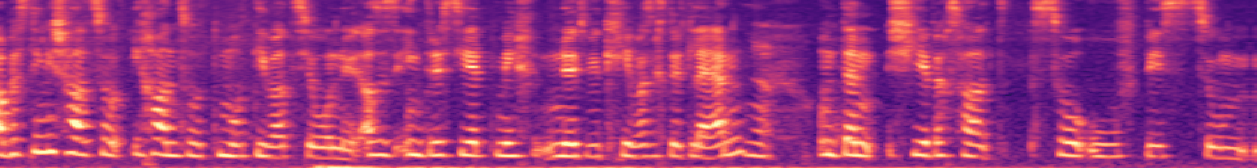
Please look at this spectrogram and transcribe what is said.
Aber das Ding ist halt so, ich habe so die Motivation nicht. Also es interessiert mich nicht wirklich, was ich dort lerne. Ja. Und dann schiebe ich es halt so auf bis zum,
